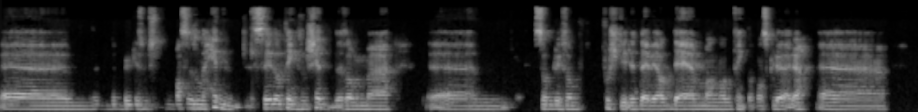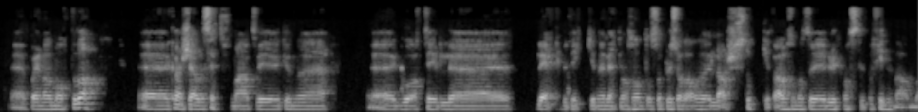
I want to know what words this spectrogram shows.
eh, Det ble liksom masse sånne hendelser og ting som skjedde som, eh, som liksom forstyrret det, hadde, det, man hadde tenkt at man skulle gjøre. Eh, på en eller annen måte. da. kanskje jeg hadde sett for meg at vi kunne gå til eh, lekebutikken eller et eller annet sånt, og så plutselig hadde Lars stukket av, så måtte vi bruke masse tid på å finne ham.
